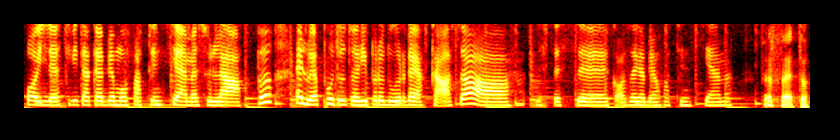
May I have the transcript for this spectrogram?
poi le attività che abbiamo fatto insieme sull'app e lui ha potuto riprodurre a casa le stesse cose che abbiamo fatto insieme. Perfetto,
